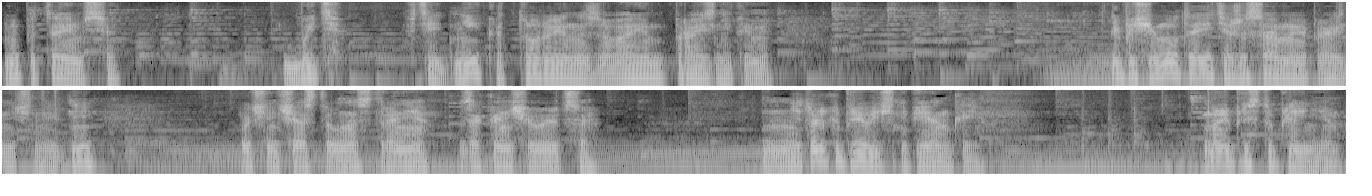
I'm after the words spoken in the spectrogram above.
мы пытаемся быть в те дни, которые называем праздниками. И почему-то эти же самые праздничные дни – очень часто у нас в стране заканчиваются не только привычной пьянкой, но и преступлением.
